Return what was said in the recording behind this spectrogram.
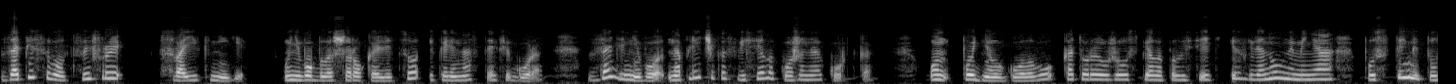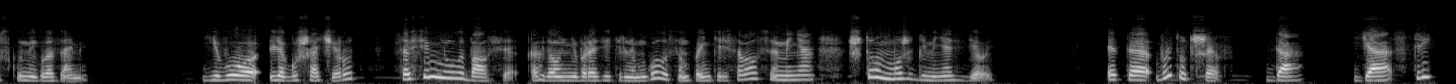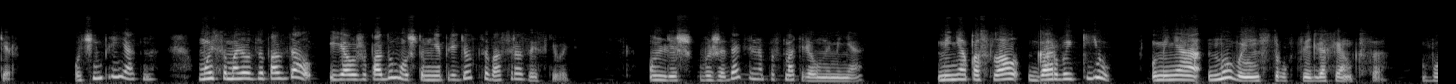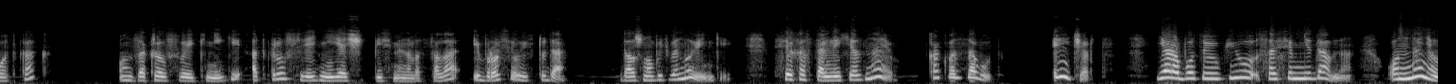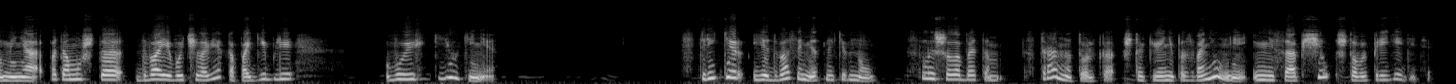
записывал цифры в свои книги. У него было широкое лицо и коренастая фигура. Сзади него на плечиках висела кожаная куртка. Он поднял голову, которая уже успела полысеть, и взглянул на меня пустыми тусклыми глазами. Его лягушачий рот совсем не улыбался, когда он невыразительным голосом поинтересовался у меня, что он может для меня сделать. «Это вы тут шеф?» «Да, я Стрикер». «Очень приятно. Мой самолет запоздал, и я уже подумал, что мне придется вас разыскивать». Он лишь выжидательно посмотрел на меня. «Меня послал Гарвей Кью. У меня новые инструкции для Хэнкса». «Вот как?» Он закрыл свои книги, открыл средний ящик письменного стола и бросил их туда. Должно быть, вы новенький. Всех остальных я знаю. Как вас зовут? Ричард. Я работаю у Кью совсем недавно. Он нанял меня, потому что два его человека погибли в Уихкьюкине. Стрикер едва заметно кивнул. Слышал об этом. Странно только, что Кью не позвонил мне и не сообщил, что вы приедете.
